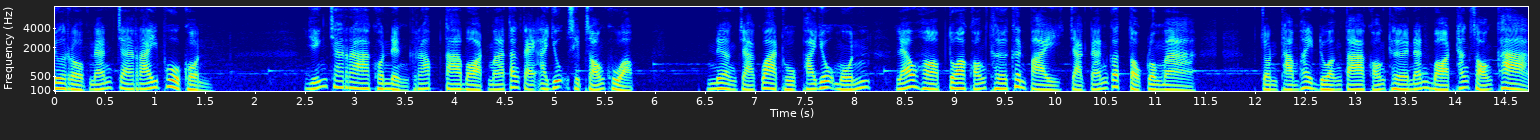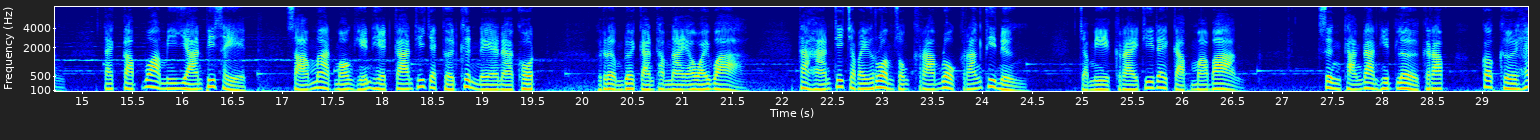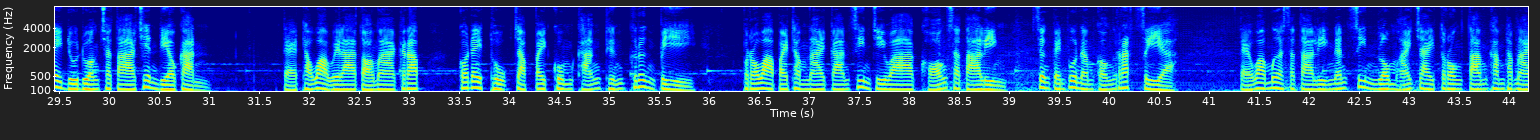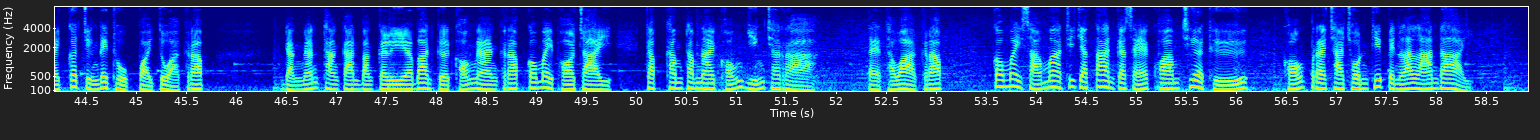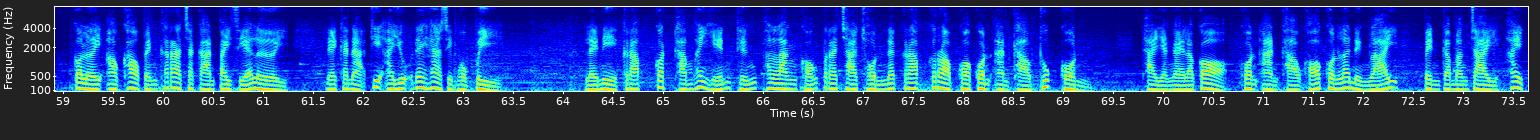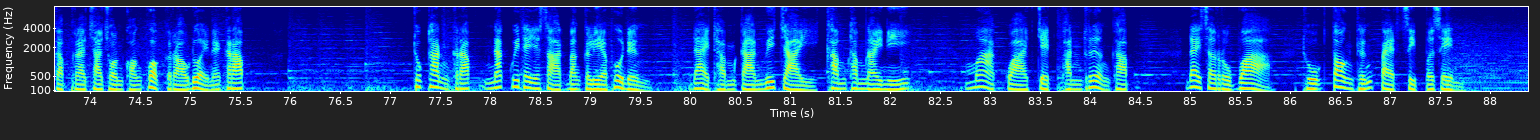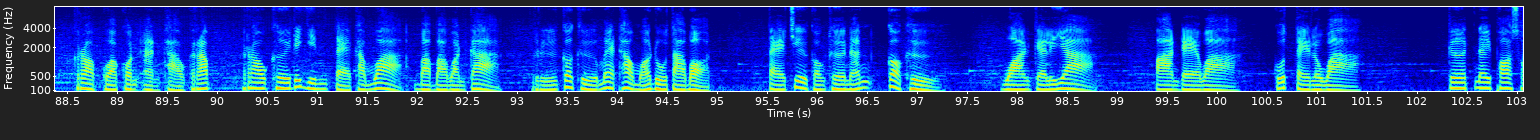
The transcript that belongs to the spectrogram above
ยุโรปนั้นจะไร้ผู้คน หญิงชราคนหนึ่งครับตาบอดมาตั้งแต่อายุ 12 ขวบ เนื่องจากว่าถูกพายุหมุนแล้วหอบตัวของเธอขึ้นไป จากนั้นก็ตกลงมา จนทำให้ดวงตาของเธอนั้นบอดทั้งสองข้าง แต่กลับว่ามียานพิเศษ สามารถมองเห็นเหตุการณ์ที่จะเกิดขึ้นในอนาคต เริ่มด้วยการทำนายเอาไว้ว่า ทหารที่จะไปร่วมสงครามโลกครั้งที่หนึ่งจะมีใครที่ได้กลับมาบ้าง ซึ่งทางด้านฮิตเลอร์ครับ ก็เคยให้ดูดวงชะตาเช่นเดียวกัน แต่ทว่าเวลาต่อมาครับ ก็ได้ถูกจับไปคุมขังถึงครึ่งปี เพราะว่าไปทำนายการสิ้นจีวาของสตาลิง ซึ่งเป็นผู้นำของรัสเซีย แต่ว่าเมื่อสตาลิงนั้นสิ้นลมหายใจตรงตามคำทำนายก็จึงได้ถูกปล่อยตัวครับดังนั้นทางการบังกเลียบ้านเกิดของนางครับก็ไม่พอใจกับคำทำนายของหญิงชรา แต่ทว่าครับก็ไม่สามารถที่จะต้านกระแสความเชื่อถือของประชาชนที่เป็นล้านๆได้ ก็เลยเอาเข้าเป็นข้าราชการไปเสียเลย ในขณะที่อายุได้ 56 ปี และนี่ครับก็ทำให้เห็นถึงพลังของประชาชนนะครับครอบครัวคนอ่านข่าวทุกคน ถ้ายังไงแล้วก็คนอ่านข่าวขอคนละหนึ่งไลค์เป็นกำลังใจให้กับประชาชนของพวกเราด้วยนะครับ ทุกท่านครับนักวิทยาศาสตร์บังกเลียผู้หนึ่ง ได้ทำการวิจัยคำทำนายนี้ มากกว่า 7,000 เรื่องครับ ได้สรุปว่าถูกต้องถึง 80% ครอบครัวคนอ่านข่าวครับ เราเคยได้ยินแต่คำว่าบาบาวันกาหรือก็คือแม่เท่าหมอดูตาบอด แต่ชื่อของเธอนั้นก็คือ วานแกลิยา ปานแดวา กุตเตโลวา เกิดในพศ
